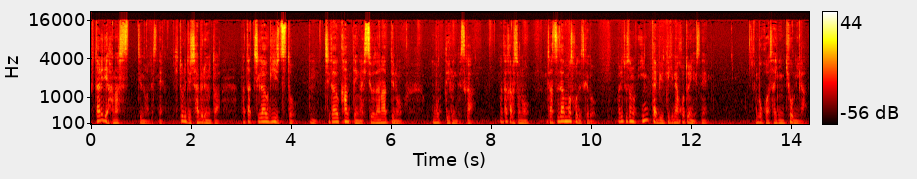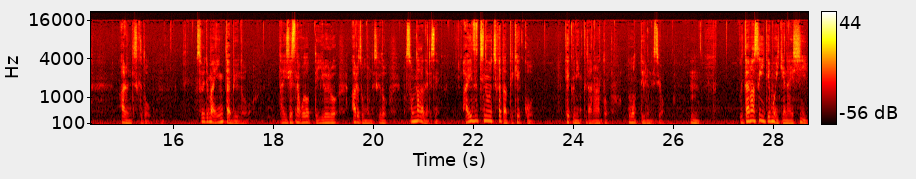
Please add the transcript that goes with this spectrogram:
2人で話すっていうのはですね1人で喋るのとはまた違う技術と、うん、違う観点が必要だなっていうのを思っているんですがまだからその雑談もそうですけど割とそのインタビュー的なことにですね僕は最近興味があるんですけどそれでまあインタビューの大切なことっていろいろあると思うんですけどその中でですね相づちの打ち方って結構テクニックだなと思っているんですよ。うん、打たなすぎてもいけないし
